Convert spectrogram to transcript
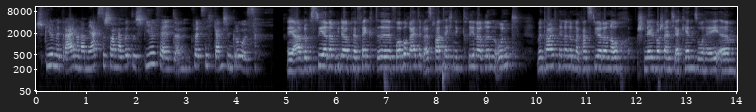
spielen mit rein und da merkst du schon, da wird das Spielfeld dann plötzlich ganz schön groß. Ja, da bist du ja dann wieder perfekt äh, vorbereitet als Fahrtechniktrainerin und Mentaltrainerin. Da kannst du ja dann auch schnell wahrscheinlich erkennen, so hey, ähm,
